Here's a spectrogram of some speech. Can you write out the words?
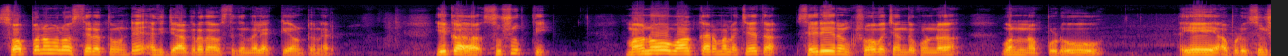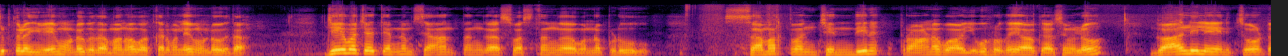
స్వప్నంలో స్థిరత్వం ఉంటే అది జాగ్రత్త అవస్థ కింద లెక్కే ఉంటున్నారు. ఇక సుషుప్తి. మనోవాక్ కర్మల చేత శరీరం క్షోభ చెందకుండా ఉన్నప్పుడు ఏ అప్పుడు సుషుప్తిలో ఇవేమి ఉండవు కదా? మనోవాక్ కర్మలు ఏమి ఉండవు కదా? జీవ చైతన్యం శాంతంగా స్వస్థంగా ఉన్నప్పుడు సమత్వం చెందిన ప్రాణవాయువు హృదయాకాశంలో గాలి లేని చోట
